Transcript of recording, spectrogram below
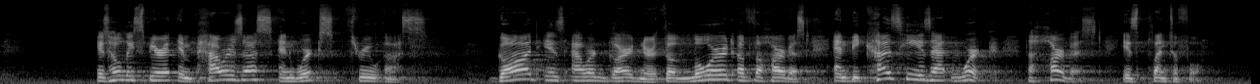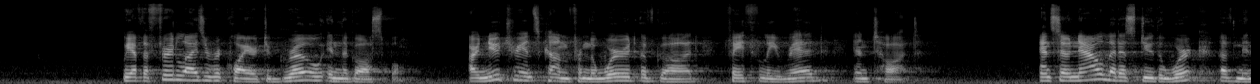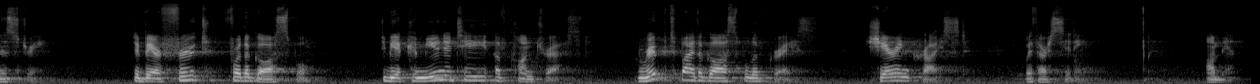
His Holy Spirit empowers us and works through us. God is our gardener, the Lord of the harvest, and because he is at work, the harvest is plentiful. We have the fertilizer required to grow in the gospel. Our nutrients come from the Word of God, faithfully read and taught. And so now let us do the work of ministry to bear fruit for the gospel, to be a community of contrast, gripped by the gospel of grace, sharing Christ with our city. Amen.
